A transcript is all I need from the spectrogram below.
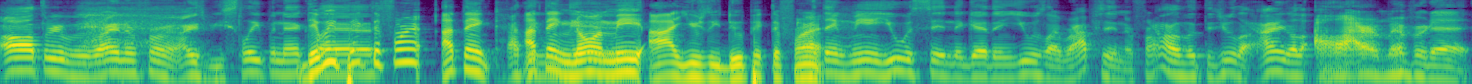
All three of us right in the front. I used to be sleeping that. Did we pick the front? I think. I I think think, knowing did. me, I usually do pick the front. I think me and you was sitting together, and you was like, "Bro, I'm sitting in the front." I looked at you like, "I ain't gonna." Oh, I remember that.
